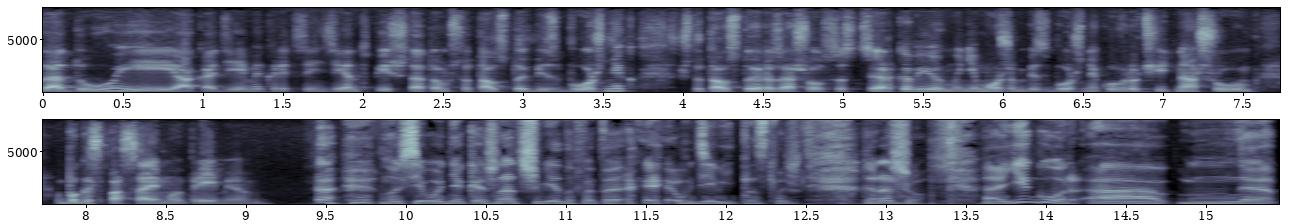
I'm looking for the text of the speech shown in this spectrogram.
году, и академик, рецензент пишет о том, что Толстой безбожник, что Толстой разошелся с церковью, и мы не можем безбожнику вручить нашу богоспасаемую премию. Но сегодня, конечно, от шведов это удивительно слышать. Хорошо. А, Егор, а, э,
